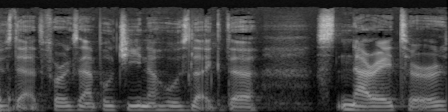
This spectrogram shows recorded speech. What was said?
use that. For example, Gina, who's like the narrator,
